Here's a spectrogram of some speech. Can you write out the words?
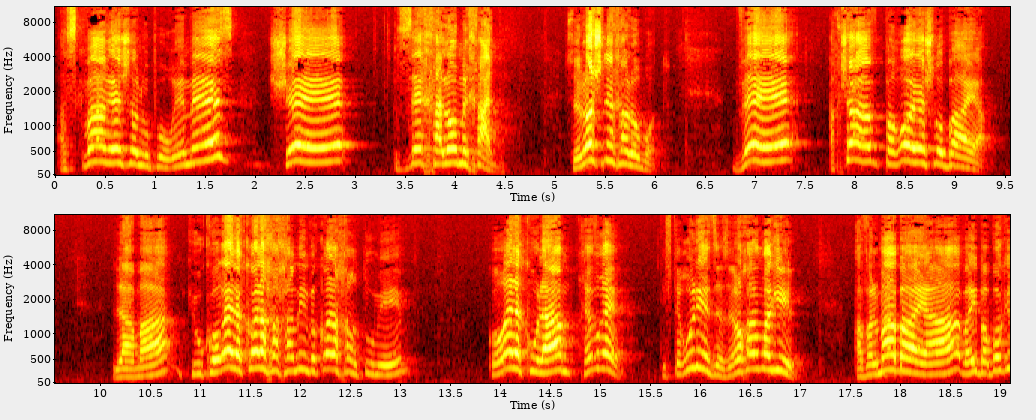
אז כבר יש לנו פה רמז שזה חלום אחד. זה לא שני חלומות. ועכשיו פרעה יש לו בעיה. למה? כי הוא קורא לכל החכמים וכל החרטומים, קורא לכולם, חבר'ה, תפתרו לי את זה, זה לא חלום רגיל. אבל מה הבעיה? ויהי בבוקר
